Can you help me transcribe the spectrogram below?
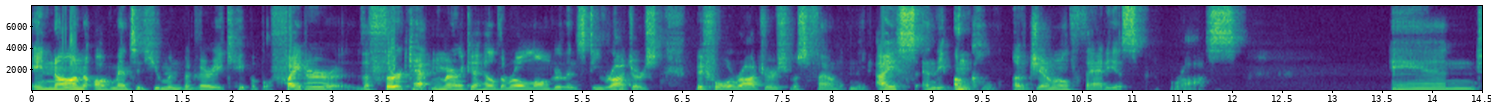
a non-augmented human but very capable fighter. The third Captain America held the role longer than Steve Rogers before Rogers was found in the ice and the uncle of General Thaddeus Ross. And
